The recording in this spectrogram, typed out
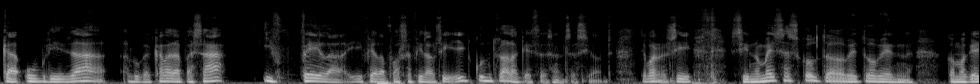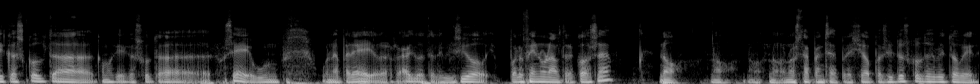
que, oblidar el que acaba de passar i fer la, i fer la força final. O sigui, ell controla aquestes sensacions. Llavors, si, si només escolta el Beethoven com aquell que escolta, com aquell que escolta, no sé, un, un aparell, la ràdio, la televisió, però fent una altra cosa, no, no, no, no, no està pensat per això, però si tu escoltes Beethoven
